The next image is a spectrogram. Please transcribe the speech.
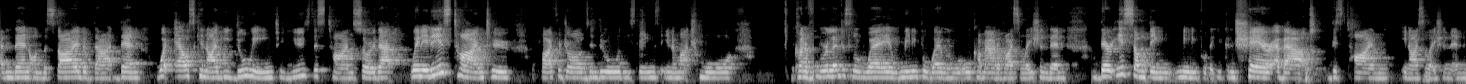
And then on the side of that, then what else can I be doing to use this time so that when it is time to apply for jobs and do all these things in a much more kind of relentless way, a meaningful way when we all come out of isolation, then there is something meaningful that you can share about this time in isolation and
